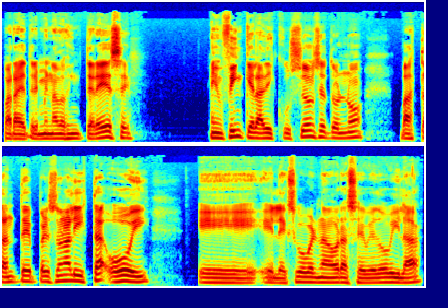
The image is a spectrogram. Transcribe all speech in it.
para determinados intereses. En fin, que la discusión se tornó bastante personalista. Hoy eh, el ex gobernador Acevedo Vilá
